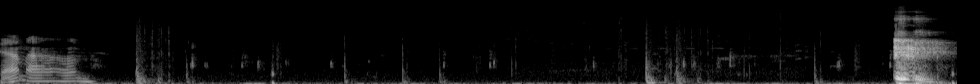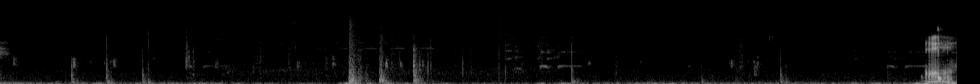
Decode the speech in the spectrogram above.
Come on. hey,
